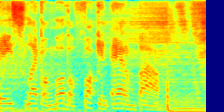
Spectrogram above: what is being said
bass like a motherfucking atom bomb.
